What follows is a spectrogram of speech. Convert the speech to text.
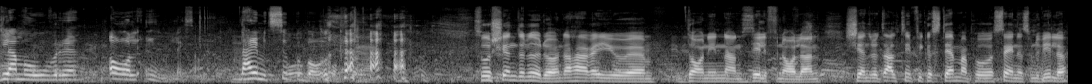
glamour, all in liksom. Det här är mitt Super Bowl. Så hur kände du nu då? Det här är ju eh, dagen innan delfinalen. Kände du att allting fick att stämma på scenen som du ville?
